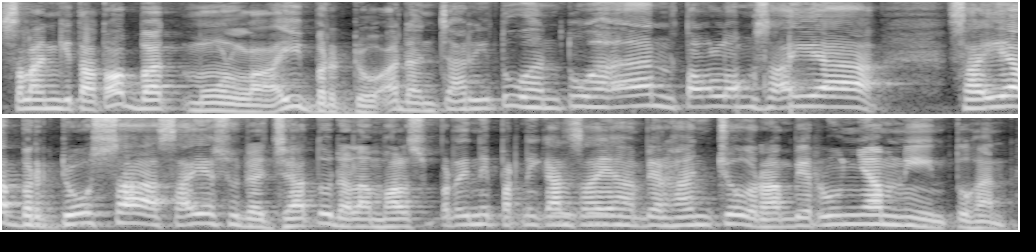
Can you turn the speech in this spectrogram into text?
Selain kita tobat, mulai berdoa dan cari Tuhan. Tuhan, tolong saya. Saya berdosa. Saya sudah jatuh dalam hal seperti ini. Pernikahan saya hampir hancur, hampir runyam nih Tuhan.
